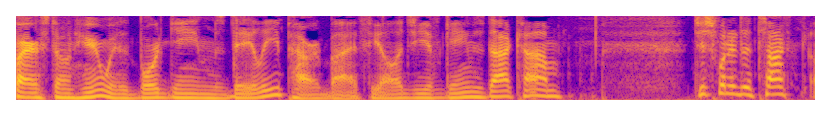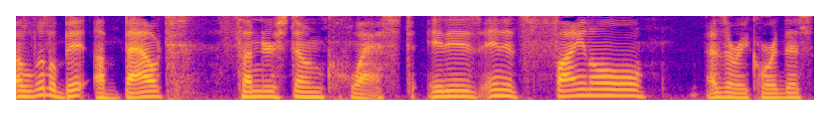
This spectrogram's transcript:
Firestone here with Board Games Daily, powered by theologyofgames.com. Just wanted to talk a little bit about Thunderstone Quest. It is in its final, as I record this,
